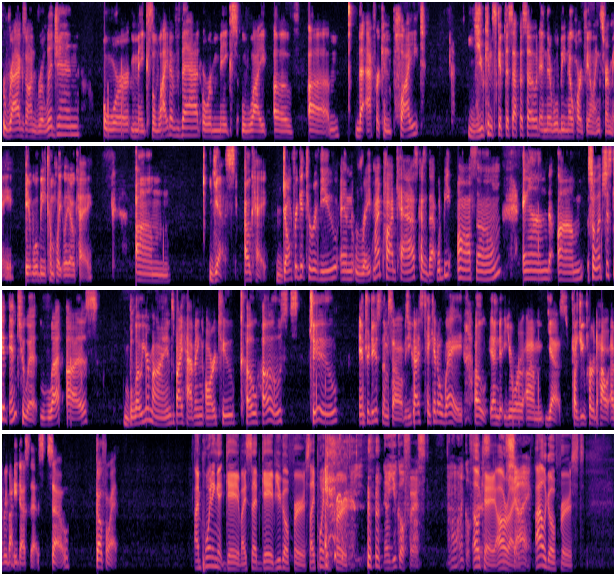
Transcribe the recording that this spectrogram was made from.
rags on religion or makes light of that or makes light of um, the African plight, you can skip this episode and there will be no hard feelings from me. It will be completely okay. Um, Yes. Okay. Don't forget to review and rate my podcast because that would be awesome. And um, so let's just get into it. Let us blow your minds by having our two co hosts to introduce themselves. You guys take it away. Oh, and your, um, yes, because you've heard how everybody does this. So go for it. I'm pointing at Gabe. I said, Gabe, you go first. I pointed first. no, you go first. I don't want to go first. Okay, all right. Shy. I'll go first.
